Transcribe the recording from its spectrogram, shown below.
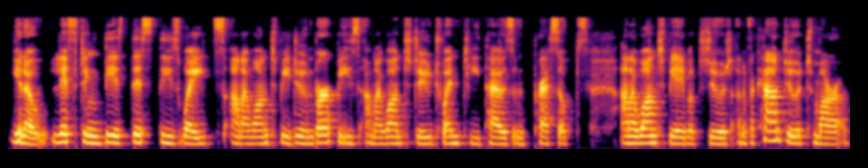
you know lifting these this these weights and I want to be doing burpees and I want to do 20,000 press ups and I want to be able to do it. And if I can't do it tomorrow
